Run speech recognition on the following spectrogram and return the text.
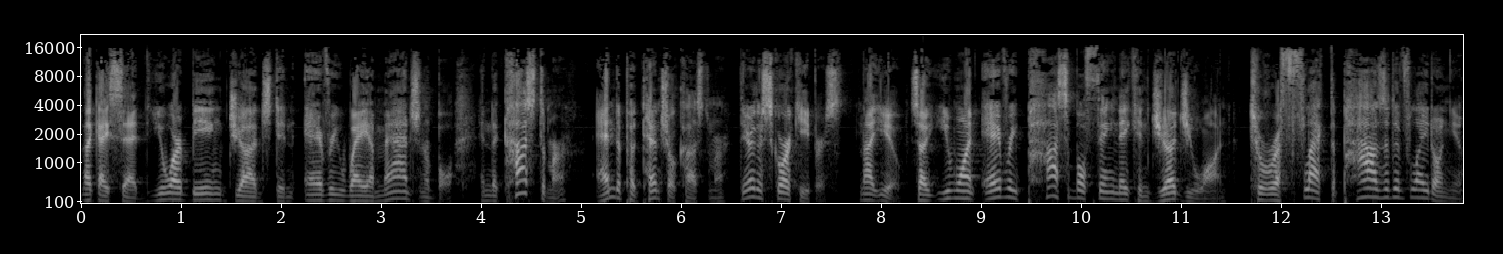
like I said, you are being judged in every way imaginable. And the customer, and the potential customer, they're the scorekeepers, not you. So you want every possible thing they can judge you on to reflect a positive light on you.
